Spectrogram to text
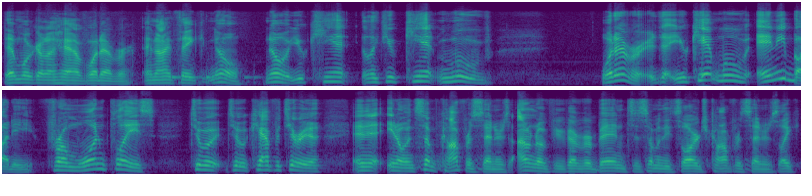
Then we're gonna have whatever. And I think no, no, you can't. Like you can't move. Whatever. You can't move anybody from one place to a to a cafeteria. And you know, in some conference centers, I don't know if you've ever been to some of these large conference centers. Like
